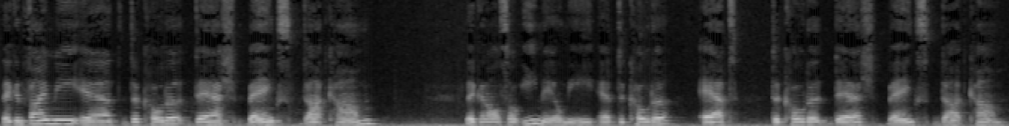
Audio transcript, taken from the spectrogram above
They can find me at dakota-banks.com. They can also email me at dakota at dakota-banks.com.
